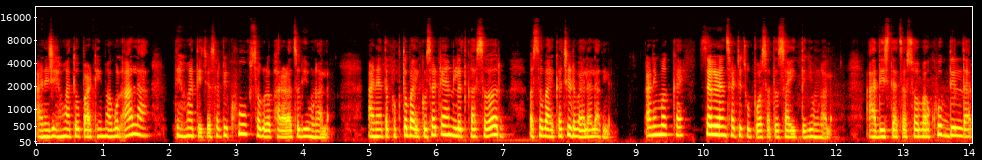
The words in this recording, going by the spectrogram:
आणि जेव्हा तो पाठीमागून आला तेव्हा तिच्यासाठी खूप सगळं फराळाचं घेऊन आला. आणि आता फक्त बायकोसाठी आणलं का सर? असं बायका चिडवायला लागल्या. आणि मग काय? सगळ्यांसाठीच उपवासाचं साहित्य घेऊन आला. आधीच त्याचा स्वभाव खूप दिलदार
